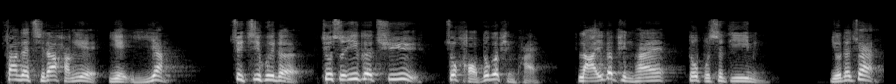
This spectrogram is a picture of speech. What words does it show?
放在其他行业也一样。最忌讳的就是一个区域做好多个品牌，哪一个品牌都不是第一名，有的赚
